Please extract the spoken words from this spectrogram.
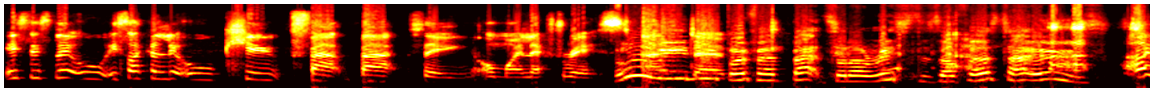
it's this little. It's like a little cute fat bat thing on my left wrist. Oh, me and and, you um, both had bats on our wrists as our first tattoos. I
